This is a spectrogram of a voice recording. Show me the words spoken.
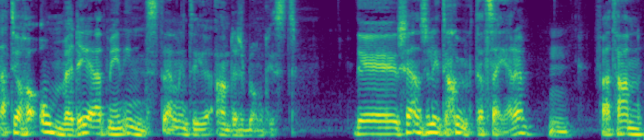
Att jag har omvärderat min inställning till Anders Blomqvist. Det känns ju lite sjukt att säga det. För att han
